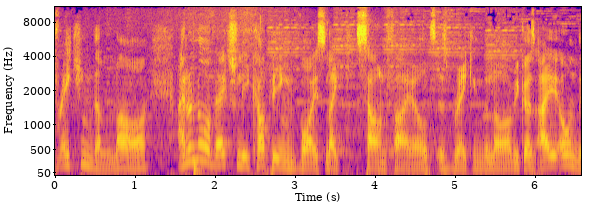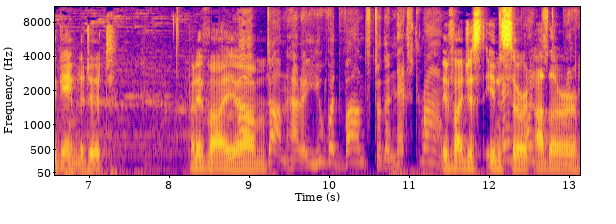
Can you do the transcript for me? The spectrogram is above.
Breaking the law. I don't know if actually copying voice like sound files is breaking the law because I own the game legit. But if I Well um done, Harry. You've advanced to the next round. if I just insert other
